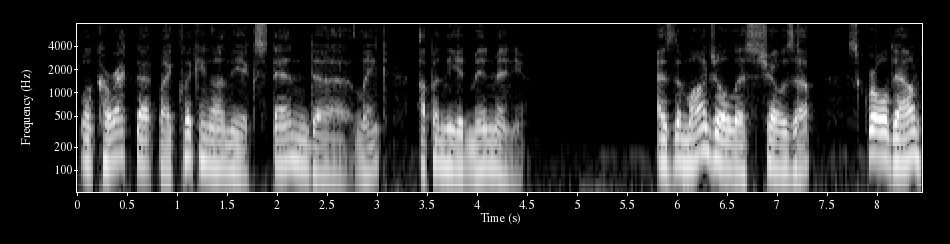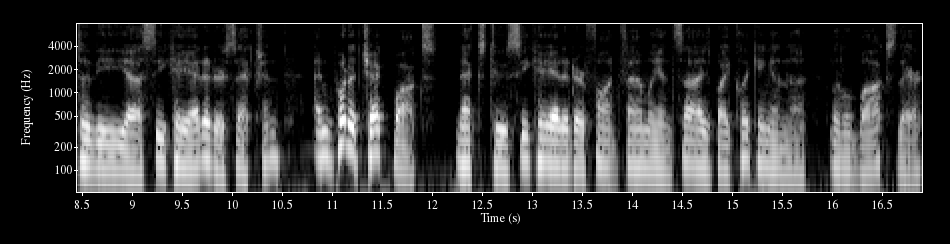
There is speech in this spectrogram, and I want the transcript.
We'll correct that by clicking on the Extend uh, link up in the admin menu. As the module list shows up, scroll down to the uh, CKEditor section and put a checkbox next to CKEditor font family and size by clicking in the little box there,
